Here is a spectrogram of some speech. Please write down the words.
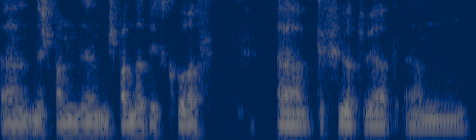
äh, eine spannende, ein spannender Diskurs äh, geführt wird ähm,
